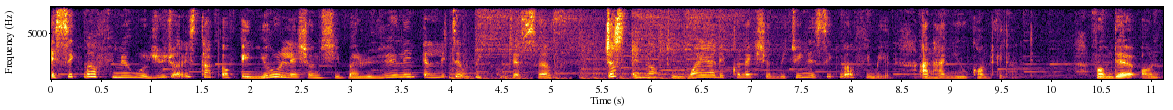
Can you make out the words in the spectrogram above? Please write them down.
a Sigma female will usually start off a new relationship by revealing a little bit of themselves, just enough to wire the connection between a Sigma female and her new confidant. From there on,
